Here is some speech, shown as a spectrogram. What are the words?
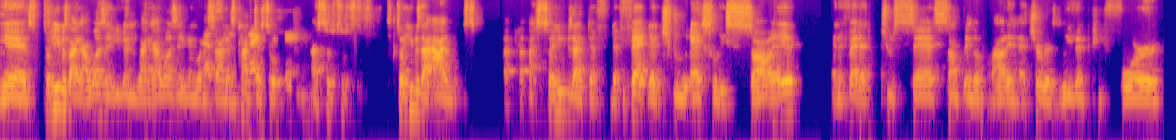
yeah. So he was like, I wasn't even like, I wasn't even going to sign this contract. Uh, so, so, so, he was like, I, uh, so he was like, the, the fact that you actually saw it and the fact that you said something about it and that you was leaving before,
